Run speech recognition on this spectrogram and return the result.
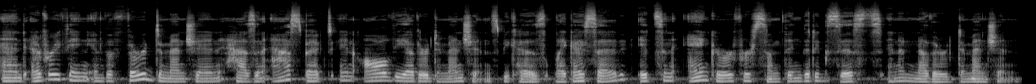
And everything in the third dimension has an aspect in all the other dimensions because, like I said, it's an anchor for something that exists in another dimension.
